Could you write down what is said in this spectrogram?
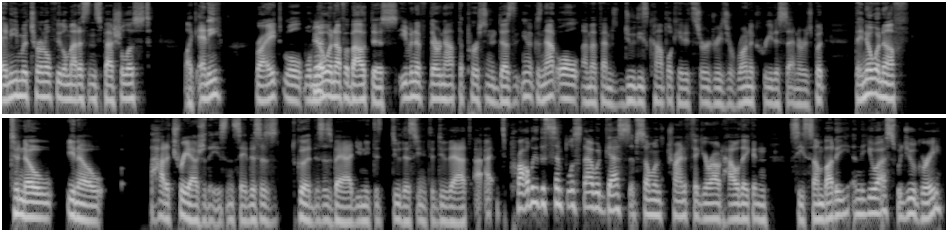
any maternal fetal medicine specialist, like any, right? Will will yeah. know enough about this, even if they're not the person who does it, you know, because not all MFMs do these complicated surgeries or run accreta centers, but they know enough to know, you know, how to triage these and say this is good, this is bad, you need to do this, you need to do that. I, it's probably the simplest, I would guess, if someone's trying to figure out how they can see somebody in the US. Would you agree?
